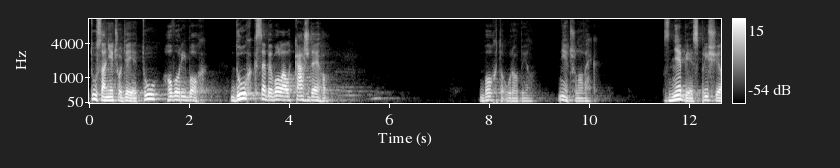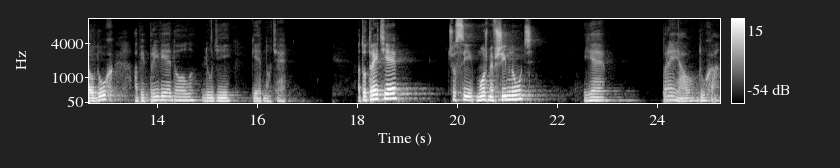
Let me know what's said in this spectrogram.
Tu sa niečo deje, tu hovorí Boh. Duch k sebe volal každého. Boh to urobil, nie človek. Z nebies prišiel duch aby priviedol ľudí k jednote. A to tretie, čo si môžeme všimnúť, je prejav ducha.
